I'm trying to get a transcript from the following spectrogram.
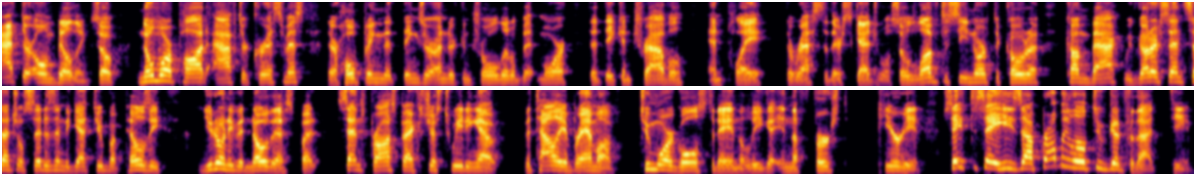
at their own building. So no more pod after Christmas. They're hoping that things are under control a little bit more, that they can travel and play the rest of their schedule. So love to see North Dakota come back. We've got our Sens Central Citizen to get to, but Pilsy, you don't even know this, but Sens prospects just tweeting out Vitaly Abramov, two more goals today in the Liiga in the first period. Safe to say he's uh, probably a little too good for that team.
